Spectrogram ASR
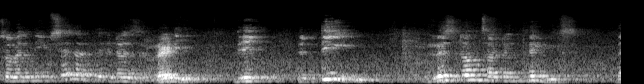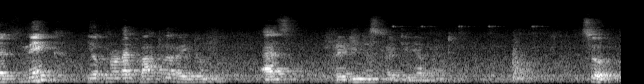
So when you say that it is ready, the, the team lists down certain things that make your product backlog item as readiness criteria met. So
